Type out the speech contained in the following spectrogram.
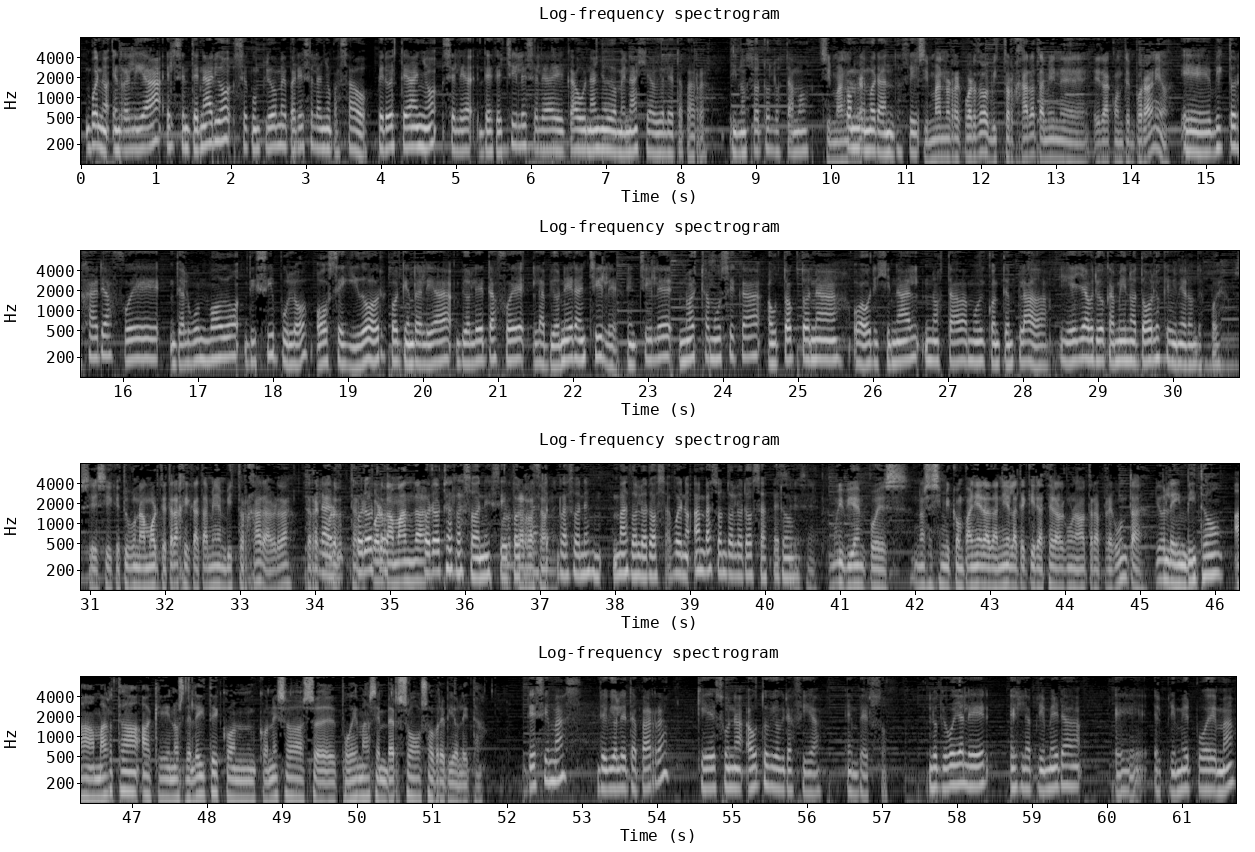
bueno, en realidad el centenario se cumplió, me parece, el año pasado, pero este año se le desde Chile se le ha dedicado un año de homenaje a Violeta Parra y nosotros lo estamos conmemorando. Sí. Si mal no recuerdo, Víctor Jara también eh, era contemporáneo. Eh, Víctor Jara fue de algún modo discípulo o seguidor, porque en realidad Violeta fue la pionera en Chile. En Chile nuestra música autóctona o original no estaba muy contemplada y ella abrió camino a todos los que vinieron después. Sí, sí, que tuvo una muerte trágica también Víctor Jara, ¿verdad? Te, recuerdo, te recuerdo, Amanda. Por otras razones, sí, por, otras razones. razones más dolorosas bueno, ambas son dolorosas, pero... Muy bien, pues no sé si mi compañera Daniela te quiere hacer alguna otra pregunta. Yo le invito a Marta a que nos deleite con, con esos eh, poemas en verso sobre Violeta. Décimas de Violeta Parra, que es una autobiografía en verso. Lo que voy a leer es la primera, eh, el primer poema,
